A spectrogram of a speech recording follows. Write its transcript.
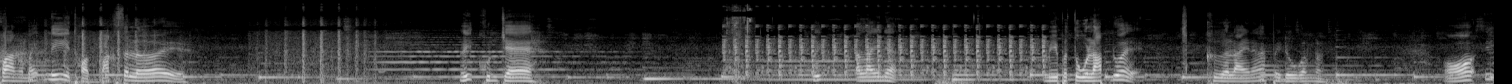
คว้างไหมนี่ถอดปลั๊กซะเลย เฮ้ยคุณแจ อะไรเนี่ย มีประตูลับด้วย คืออะไรนะ ไปดูกันก่อนอ๋อนี่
